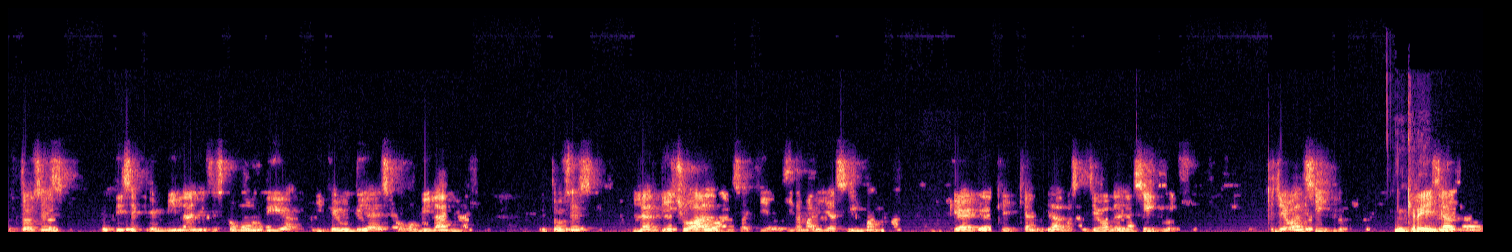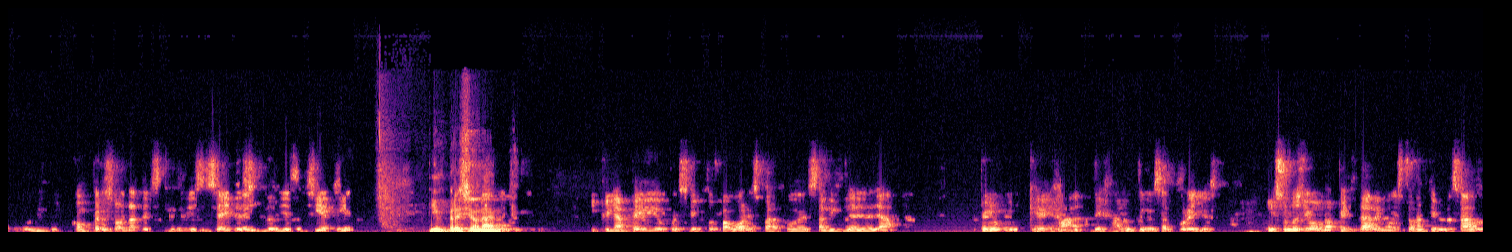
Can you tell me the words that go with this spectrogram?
Entonces, él dice que mil años es como un día y que un día es como mil años. Entonces, le han dicho almas aquí a esta María Silma que, que, que hay almas que llevan allá siglos, que llevan siglos. Increíble. Con, con, personas del siglo XVI, del siglo XVII. Impresionante. Y que le han pedido pues ciertos favores para poder salir de allá, pero que dejaron de rezar por ellas. Eso nos lleva uno a pensar en nuestros antepasados,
